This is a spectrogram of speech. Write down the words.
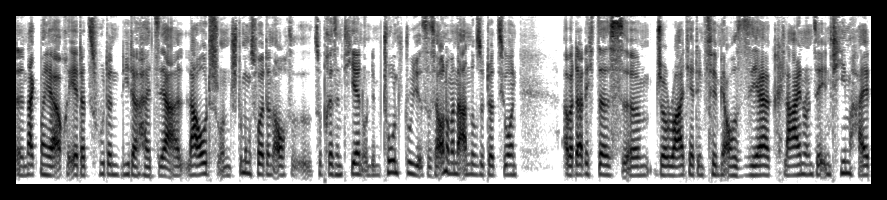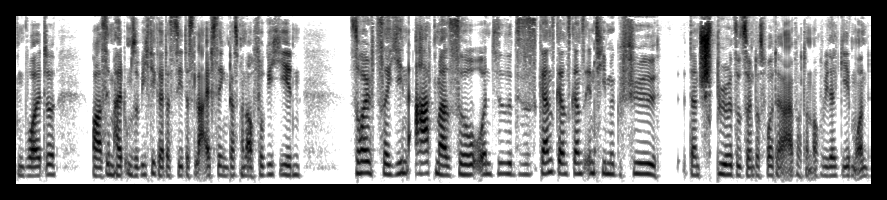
äh, neigt man ja auch eher dazu, dann Lieder halt sehr laut und stimmungsvoll dann auch äh, zu präsentieren und im Tonstudio ist das ja auch nochmal eine andere Situation. Aber dadurch, dass ähm, Joe Wright ja den Film ja auch sehr klein und sehr intim halten wollte, war es ihm halt umso wichtiger, dass sie das live singen, dass man auch wirklich jeden Seufzer, jeden Atmer so und diese, dieses ganz, ganz, ganz intime Gefühl dann spürt sozusagen, das wollte er einfach dann auch wiedergeben und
